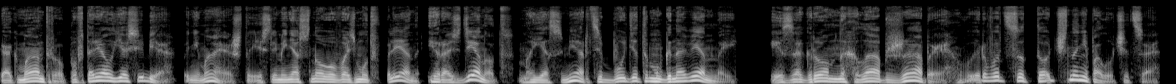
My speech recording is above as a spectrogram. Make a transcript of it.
Как мантру повторял я себе, понимая, что если меня снова возьмут в плен и разденут, моя смерть будет мгновенной. Из огромных лап жабы вырваться точно не получится.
